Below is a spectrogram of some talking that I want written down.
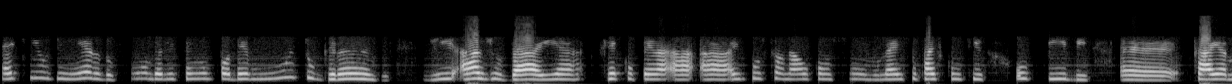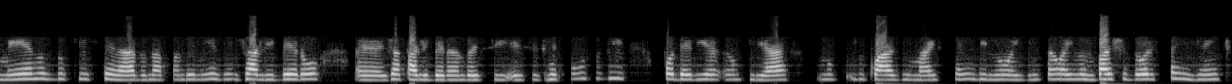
é que o dinheiro do fundo ele tem um poder muito grande de ajudar aí a recuperar, a, a impulsionar o consumo, né? Isso faz com que o PIB é, caia menos do que esperado na pandemia. A gente já liberou, é, já está liberando esse, esses recursos e poderia ampliar no, em quase mais 100 bilhões. Então, aí nos bastidores tem gente,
